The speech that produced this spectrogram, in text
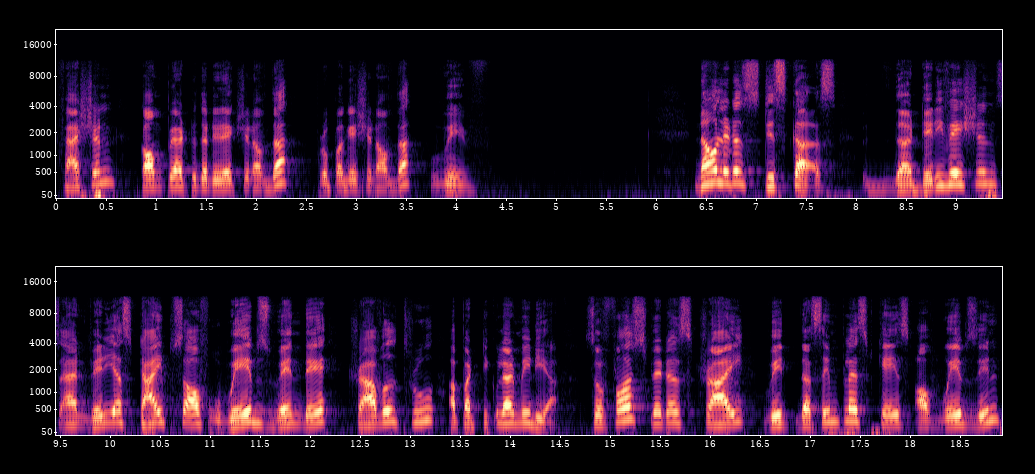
fashion compared to the direction of the propagation of the wave. Now, let us discuss the derivations and various types of waves when they travel through a particular media. So, first let us try with the simplest case of waves in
